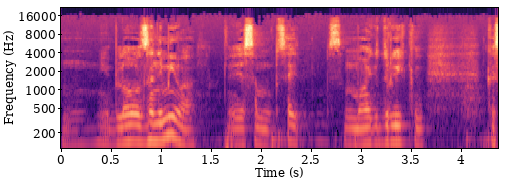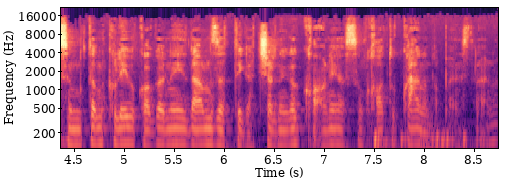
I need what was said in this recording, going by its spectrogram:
mm, je bilo zanimivo. Jaz sem sem mojih drugih, ki, ki sem tam kolegu, koga ne dam za tega črnega konja, sem hotel v Kanado po eni strani.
